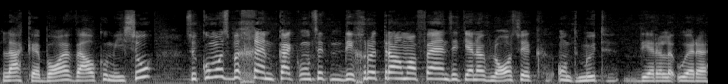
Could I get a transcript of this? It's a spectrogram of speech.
Lekker. Baie welkom hierso. So kom ons begin. Kyk, ons het die groot trauma fans het jy nou laasweek ontmoet deur hulle ore.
